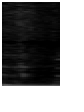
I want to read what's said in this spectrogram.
Mm-hmm.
